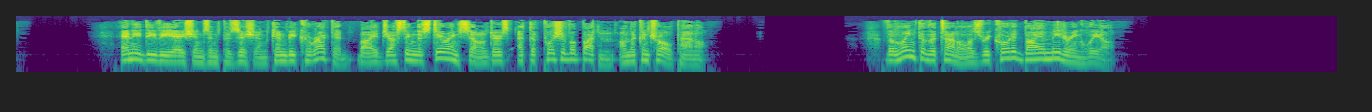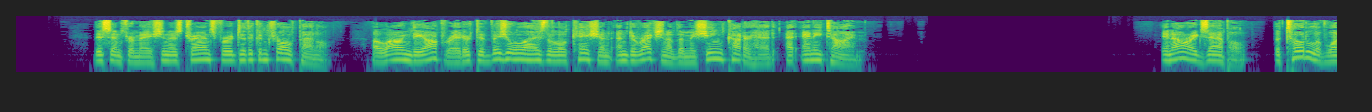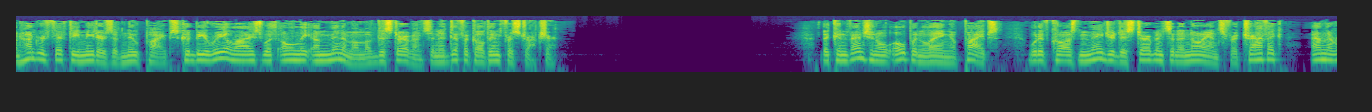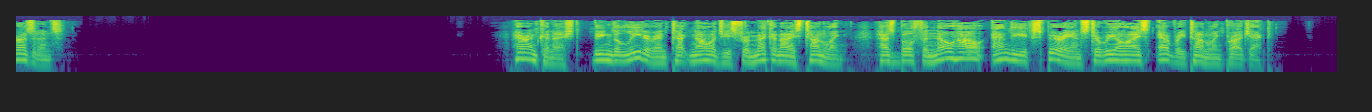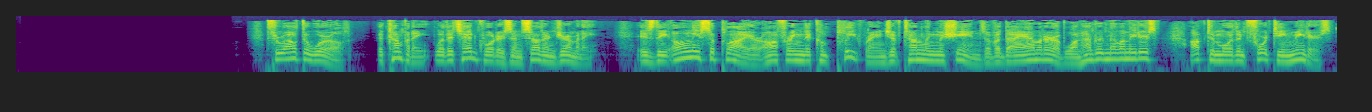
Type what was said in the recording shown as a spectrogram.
Any deviations in position can be corrected by adjusting the steering cylinders at the push of a button on the control panel. The length of the tunnel is recorded by a metering wheel. This information is transferred to the control panel, allowing the operator to visualize the location and direction of the machine cutter head at any time. In our example, the total of 150 meters of new pipes could be realized with only a minimum of disturbance in a difficult infrastructure. The conventional open laying of pipes would have caused major disturbance and annoyance for traffic and the residents. Herrenknecht, being the leader in technologies for mechanized tunneling, has both the know-how and the experience to realize every tunneling project. Throughout the world, the company, with its headquarters in southern Germany, is the only supplier offering the complete range of tunneling machines of a diameter of 100 millimeters up to more than 14 meters.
